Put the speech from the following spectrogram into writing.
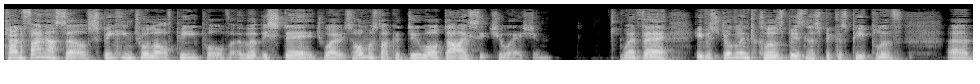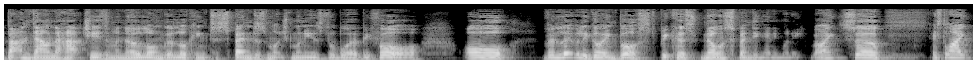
kind of find ourselves speaking to a lot of people that are at this stage where it's almost like a do or die situation where they're either struggling to close business because people have uh, battened down the hatches and are no longer looking to spend as much money as they were before, or they're literally going bust because no one's spending any money, right? So it's like,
